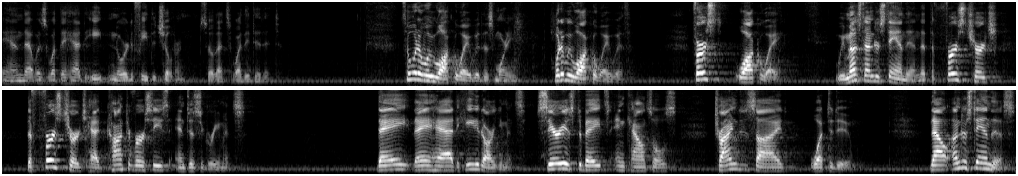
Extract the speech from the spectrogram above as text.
and that was what they had to eat in order to feed the children. So that's why they did it. So, what do we walk away with this morning? What do we walk away with? First, walk away. We must understand then that the first church, the first church had controversies and disagreements. They, they had heated arguments, serious debates in councils, trying to decide what to do. Now, understand this.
